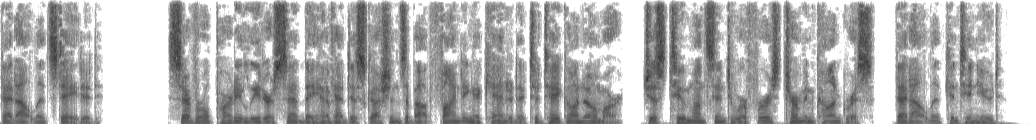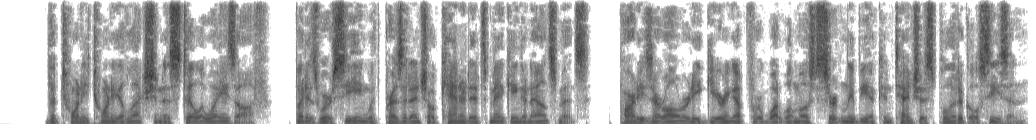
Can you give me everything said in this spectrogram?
that outlet stated. Several party leaders said they have had discussions about finding a candidate to take on Omar, just two months into her first term in Congress, that outlet continued. The 2020 election is still a ways off, but as we're seeing with presidential candidates making announcements, parties are already gearing up for what will most certainly be a contentious political season.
